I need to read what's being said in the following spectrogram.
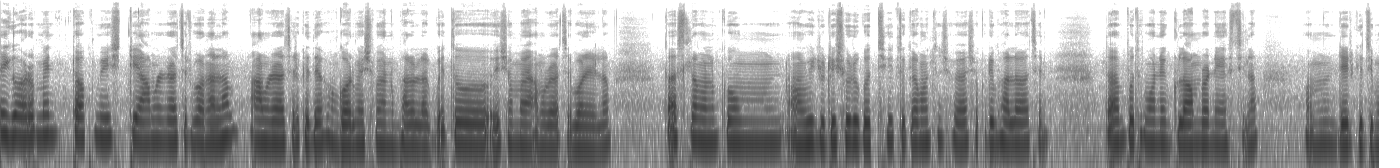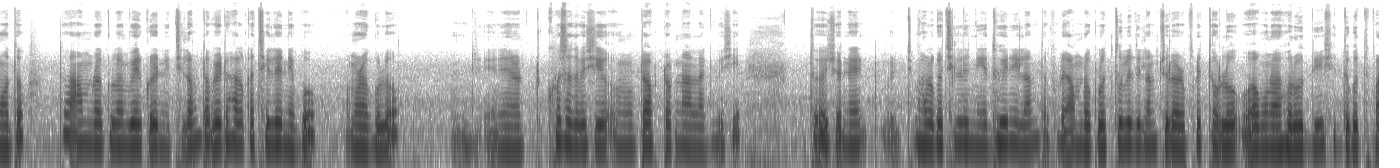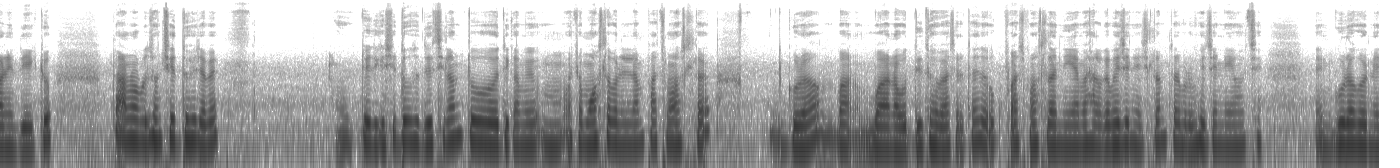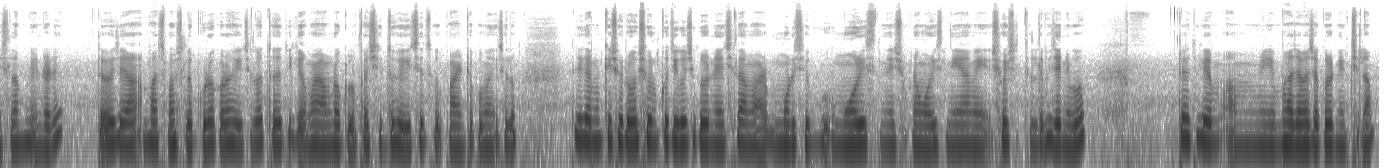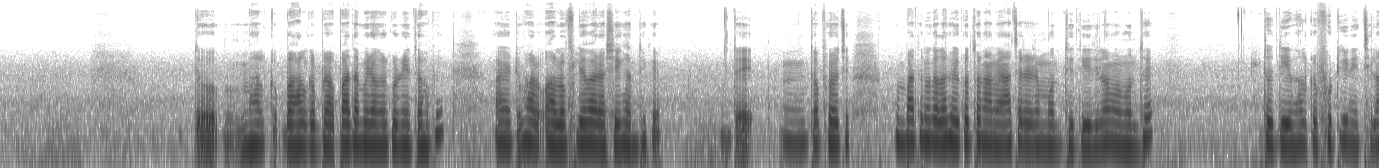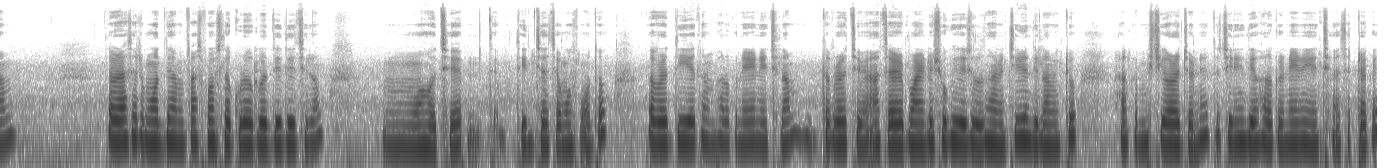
এই গরমে টক মিষ্টি আমরা আচার বানালাম। আমরা আচার খেতে এখন গরমের সময় অনেক ভালো লাগবে। তো এই সময় আমরা আচার বানালাম তো আসসালামু আলাইকুম আমার ভিডিওটি শুরু করছি। তো কেমন আছেন সবাই? আশা করি ভালো আছেন। তো আমি প্রথমে অনেকগুলো আমরা নিয়ে এসেছিলাম দেড় কেজি মতো। তো আমরাগুলো বের করে নিচ্ছিলাম। তারপরে একটু হালকা ছিলে নেব আমরাগুলো খোসাতে বেশি টক টক না লাগে বেশি। তো ওই জন্যে ভালো করে ছিলে নিয়ে ধুয়ে নিলাম। তারপরে আমরাগুলো তুলে দিলাম চুলার উপরে। তো আর হলুদ দিয়ে সিদ্ধ করতে পানি দিয়ে একটু তো আমরাগুলো যখন সিদ্ধ হয়ে যাবে। তো এদিকে সিদ্ধ হতে দিয়েছিলাম, তো এদিকে আমি একটা মশলা বানিয়ে নিলাম, পাঁচ মশলার গুঁড়া বানাবো, দিতে হবে আসলে তাই পাঁচ মশলা নিয়ে আমি হালকা ভেজে নিয়েছিলাম, তারপরে ভেজে নিয়ে হচ্ছে গুঁড়া করে নিয়েছিলাম ব্লেন্ডারে তো ওই যে পাঁচ মশলা গুঁড়ো করা হয়েছিল, তো এদিকে আমার আমরাগুলো প্রায় সিদ্ধ হয়ে গেছে, তো পানিটা কমে গেছিল। তো এদিকে আমি কিছু রসুন কুচি কুচি করে নিয়েছিলাম, আর মরিচ মরিচ নিয়ে, শুকনো মরিচ নিয়ে আমি সরষের তেল দিয়ে ভেজে নিব। তো এদিকে আমি ভাজা ভাজা করে নিচ্ছিলাম। তো হালকা হালকা বাদামি রঙের করে নিতে হবে। আর একটু ভালো ভালো ফ্লেভার আসে এখান থেকে। তো তারপরে হচ্ছে, বাদামি কালার হয়ে তখন আমি আচারের মধ্যে দিয়ে দিলাম ওর মধ্যে। তো দিয়ে ভালো করে ফুটিয়ে নিচ্ছিলাম। তারপরে আচারের মধ্যে আমি পাঁচ মশলা গুঁড়োগুলো দিয়ে দিয়েছিলাম। হচ্ছে, তিন, চার চামচ মতো। তারপরে দিয়ে তখন ভালো করে নেড়ে নিয়েছিলাম তারপরে হচ্ছে, আমি আচারের পানিটা শুকিয়ে তখন আমি চিনি দিলাম একটু হালকা মিষ্টি করার জন্য। তো চিনি দিয়ে ভালো করে নেড়ে নিয়েছি আচারটাকে।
